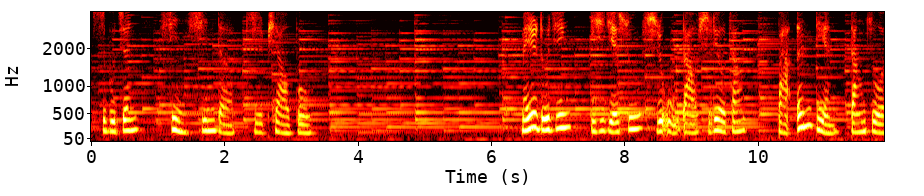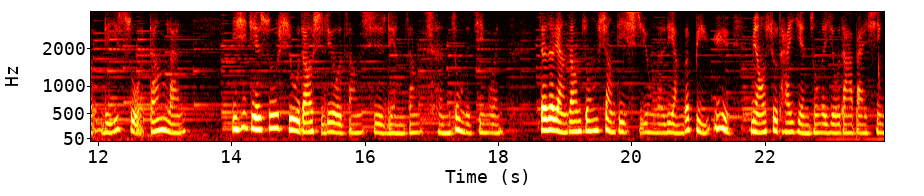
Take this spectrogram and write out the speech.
四不真信心的支票簿。每日读经以西结书十五到十六章，把恩典当作理所当然。以西结书十五到十六章是两章沉重的经文，在这两章中，上帝使用了两个比喻，描述他眼中的犹大百姓。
